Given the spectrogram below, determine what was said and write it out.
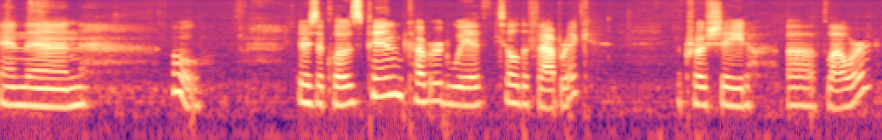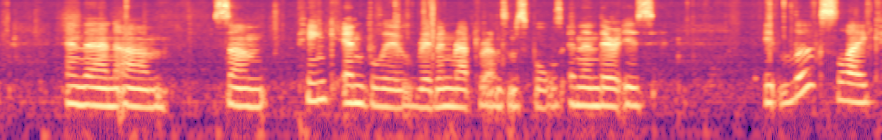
And then, oh, there's a clothespin covered with Tilda fabric, a crocheted uh, flower, and then um, some pink and blue ribbon wrapped around some spools. And then there is, it looks like,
